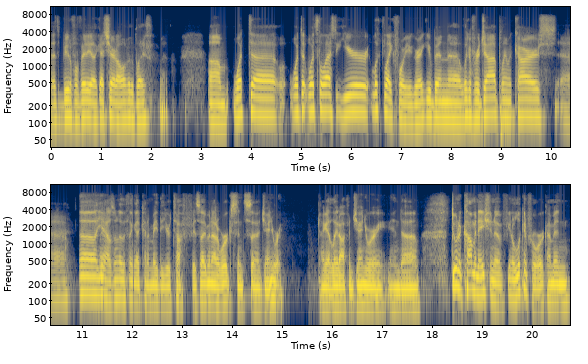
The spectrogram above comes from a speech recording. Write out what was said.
that's a beautiful video. It got shared all over the place. But, um, what uh, what what's the last year looked like for you, Greg? You've been uh, looking for a job, playing with cars. Uh, Uh, yeah, it was another thing that kind of made the year tough. Is I've been out of work since uh, January. I got laid off in January, and um, doing a combination of you know looking for work. I'm in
